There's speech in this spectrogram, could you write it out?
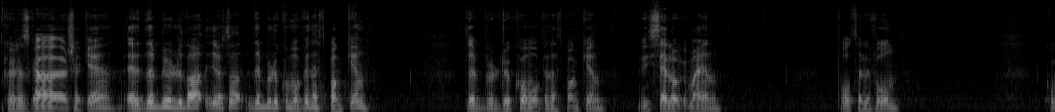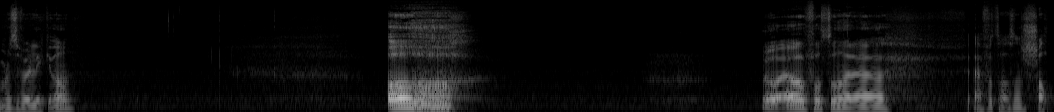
Kanskje jeg skal sjekke? Det burde, da, det burde komme opp i nettbanken. Det burde komme opp i nettbanken hvis jeg logger meg inn på telefon. Kommer det selvfølgelig ikke noe. Åh! jeg har fått sånn derre Jeg får ta sånn chat.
